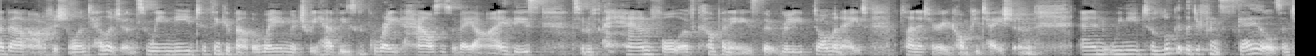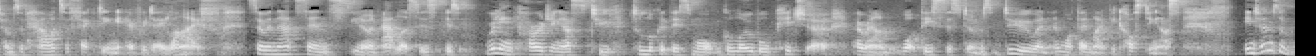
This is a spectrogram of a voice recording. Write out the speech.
about artificial intelligence. We need to think about the way in which we have these great houses of AI, these sort of handful of companies that really dominate planetary computation. And we need to look at the different scales in terms of how it's affecting everyday life. So, in that sense, you know, an atlas is, is really encouraging us to, to look at this more global picture around what these systems do and, and what they might be costing us in terms of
